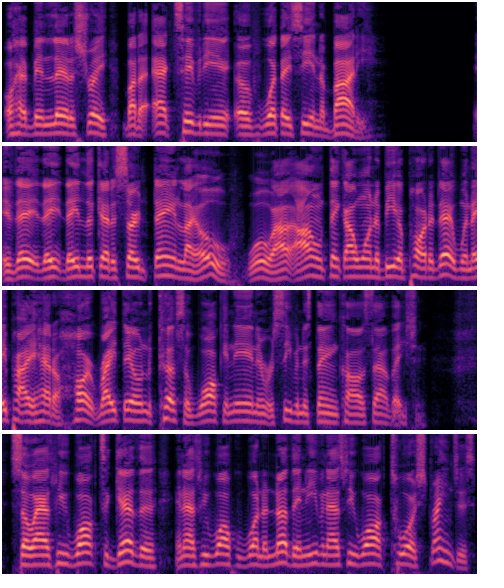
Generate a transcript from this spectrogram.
or have been led astray by the activity of what they see in the body? If they, they, they look at a certain thing like, oh, whoa, I, I don't think I want to be a part of that when they probably had a heart right there on the cusp of walking in and receiving this thing called salvation. So as we walk together and as we walk with one another and even as we walk towards strangers,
